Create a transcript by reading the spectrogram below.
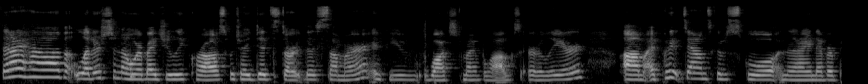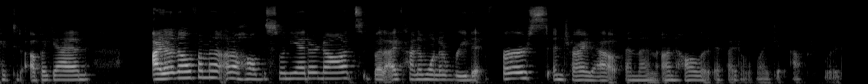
Then I have Letters to Nowhere by Julie Cross, which I did start this summer if you watched my vlogs earlier. Um, I put it down to go to school and then I never picked it up again. I don't know if I'm going to unhaul this one yet or not, but I kind of want to read it first and try it out and then unhaul it if I don't like it afterward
